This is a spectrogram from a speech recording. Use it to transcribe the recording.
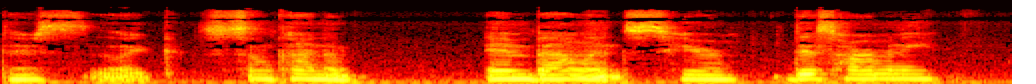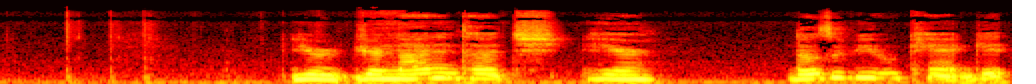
There's like some kind of imbalance here. Disharmony. You're you're not in touch here. Those of you who can't get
